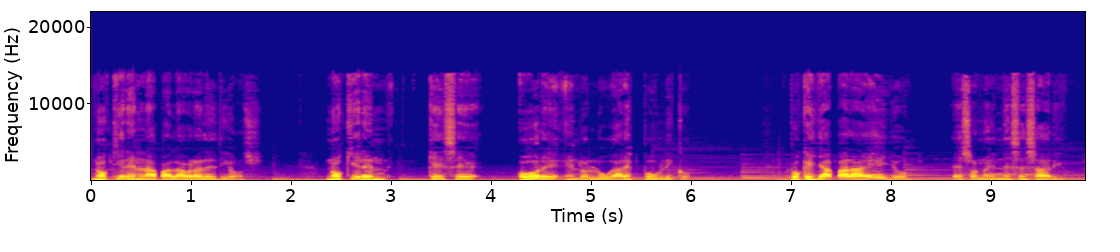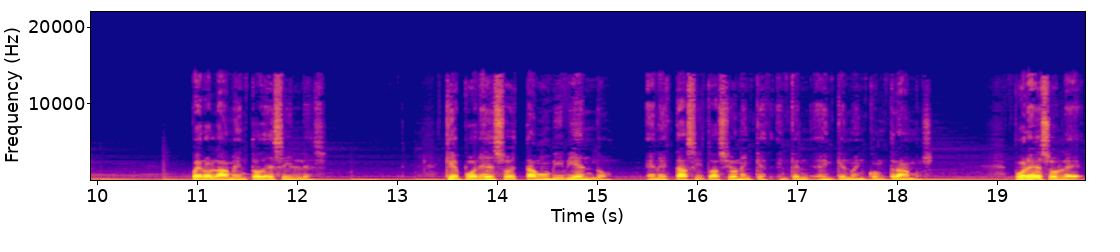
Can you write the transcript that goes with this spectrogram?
No quieren la palabra de Dios. No quieren que se ore en los lugares públicos. Porque ya para ellos eso no es necesario. Pero lamento decirles que por eso estamos viviendo en esta situación en que, en que, nos encontramos. Por eso le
